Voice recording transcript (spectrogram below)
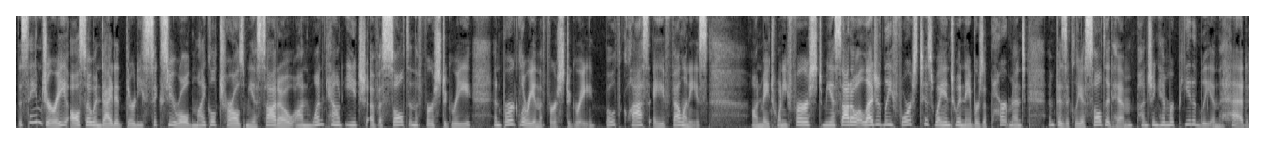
The same jury also indicted 36 year old Michael Charles Miyasato on one count each of assault in the first degree and burglary in the first degree, both Class A felonies. On May 21st, Miyasato allegedly forced his way into a neighbor's apartment and physically assaulted him, punching him repeatedly in the head.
